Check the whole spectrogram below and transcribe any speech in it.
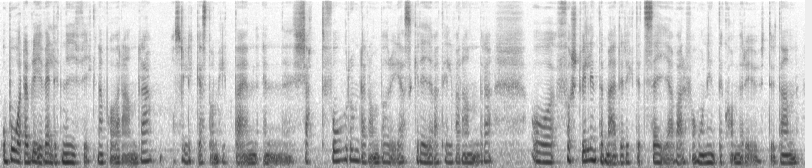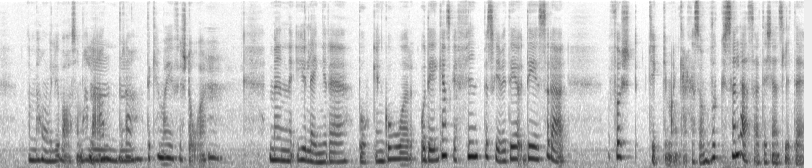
Och båda blir väldigt nyfikna på varandra. Och så lyckas de hitta en, en chattforum där de börjar skriva till varandra. Och först vill inte Maddie riktigt säga varför hon inte kommer ut utan men hon vill ju vara som alla Mm, andra. mm. Det kan man ju förstå. Men ju längre boken går, och det är ganska fint beskrivet, det, det är sådär, först tycker man kanske som vuxen läsare att det känns lite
